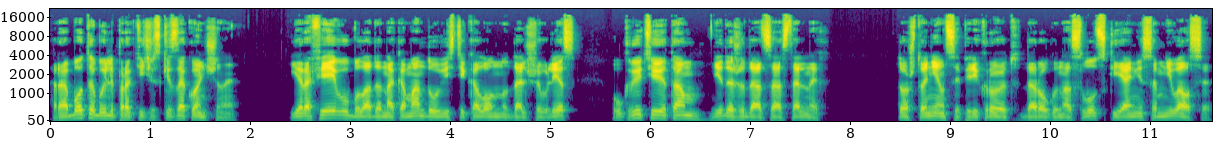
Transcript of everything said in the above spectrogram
Работы были практически закончены. Ерофееву была дана команда увести колонну дальше в лес, укрыть ее там и дожидаться остальных. То, что немцы перекроют дорогу на Слуцк, я не сомневался.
